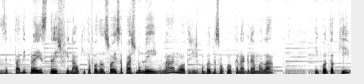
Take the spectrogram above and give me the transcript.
executado e para esse trecho final aqui está faltando só essa parte do meio. Lá no alto a gente acompanha o pessoal colocando a grama lá, enquanto aqui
